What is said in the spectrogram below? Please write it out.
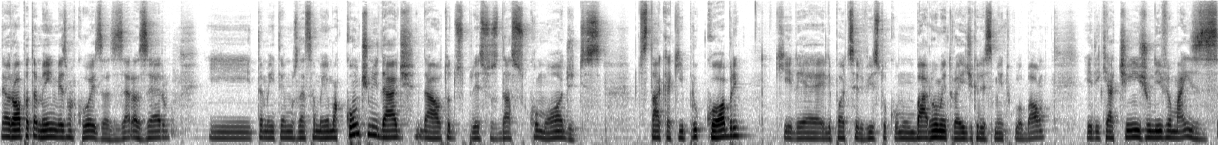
Na Europa também, mesma coisa, 0 a 0 e também temos nessa manhã uma continuidade da alta dos preços das commodities. Destaque aqui para o cobre, que ele, é, ele pode ser visto como um barômetro aí de crescimento global. Ele que atinge o nível mais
